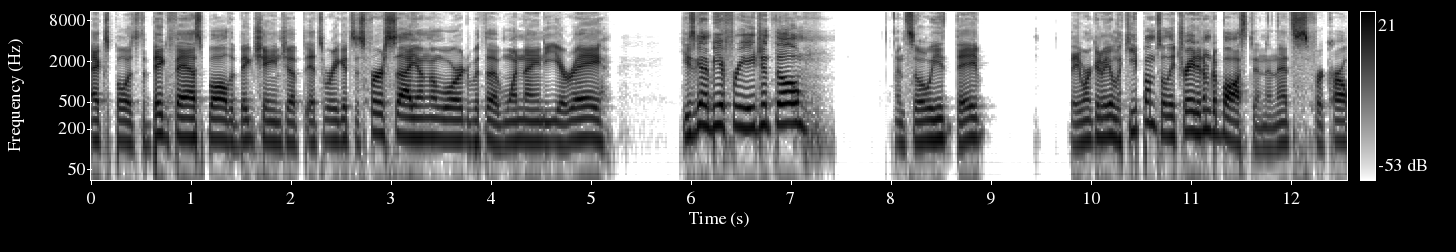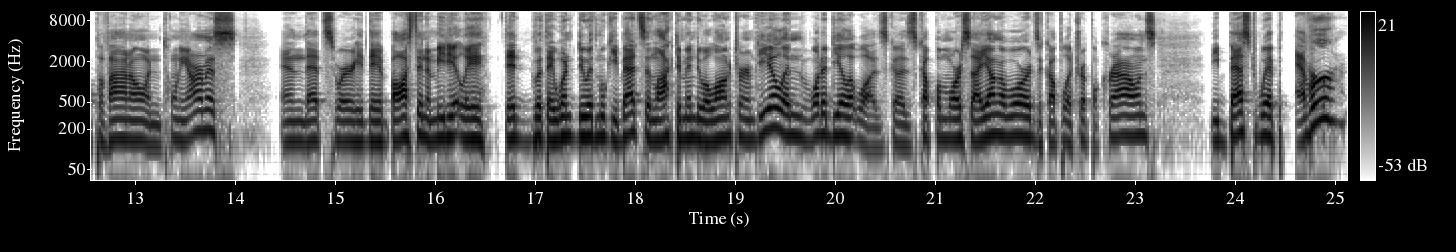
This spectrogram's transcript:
Expo. It's the big fastball, the big changeup. That's where he gets his first Cy Young award with a 190 ERA. He's going to be a free agent though, and so we they they weren't going to be able to keep him, so they traded him to Boston, and that's for Carl Pavano and Tony Armas. And that's where he, they Boston immediately did what they wouldn't do with Mookie Betts and locked him into a long term deal. And what a deal it was! Because a couple more Cy Young awards, a couple of Triple Crowns the best whip ever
